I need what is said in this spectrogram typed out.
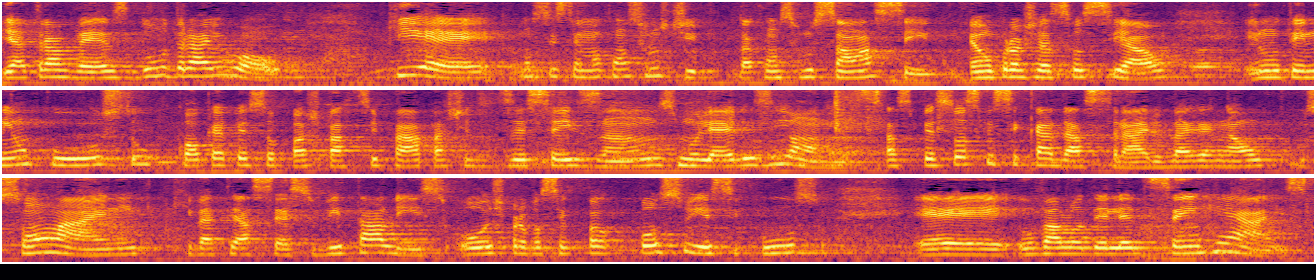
e através do drywall que é um sistema construtivo da construção a seco. É um projeto social, ele não tem nenhum custo, qualquer pessoa pode participar a partir dos 16 anos, mulheres e homens. As pessoas que se cadastrarem vai ganhar o curso online, que vai ter acesso vitalício. Hoje, para você possuir esse curso, é, o valor dele é de 100 reais.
